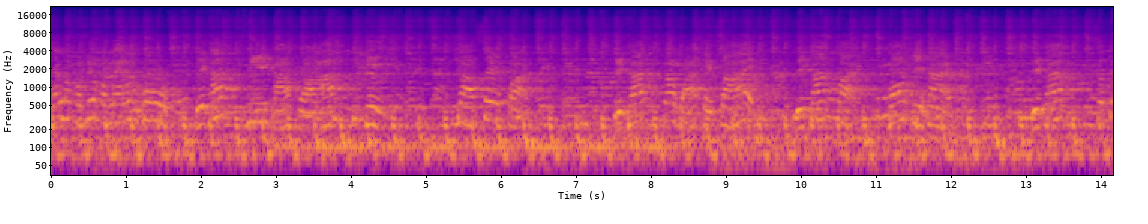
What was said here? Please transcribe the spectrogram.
ฉันเราคนเรือกคนแรงแล้วครูเด็กครับ มีขาขวาหนึ่งชาเซ่ปัดดีครับก้าวขวาเตะซ้ายดีครับไปพร้อมดีไฮดีครับสเต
